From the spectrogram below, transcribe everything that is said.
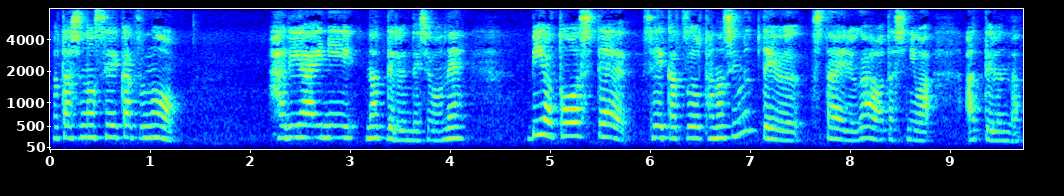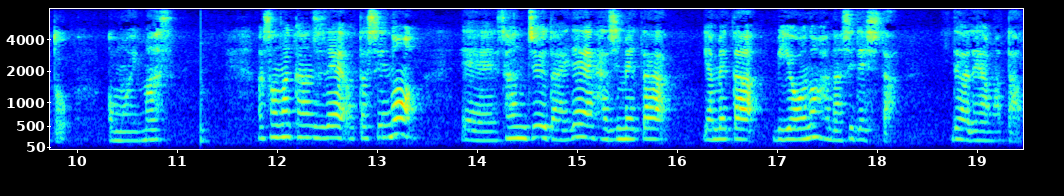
私の生活の張り合いになってるんでしょうね。美を通して生活を楽しむっていうスタイルが私には合ってるんだと思います。そんな感じで私のえー、30代で始めたやめた美容の話でした。ではではまた。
